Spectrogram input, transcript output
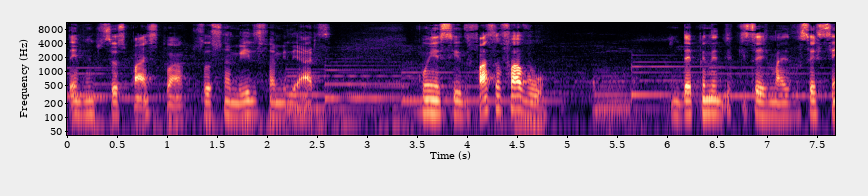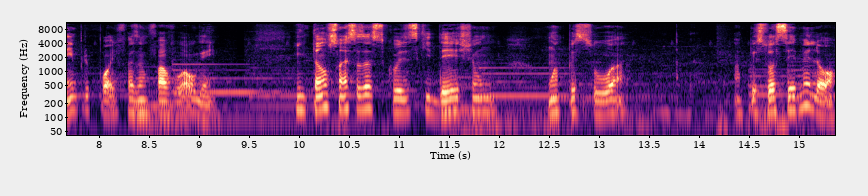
tem mesmo seus pais, suas famílias, familiares, conhecidos, faça favor. Independente do que seja, mas você sempre pode fazer um favor a alguém. Então são essas as coisas que deixam uma pessoa uma pessoa ser melhor,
